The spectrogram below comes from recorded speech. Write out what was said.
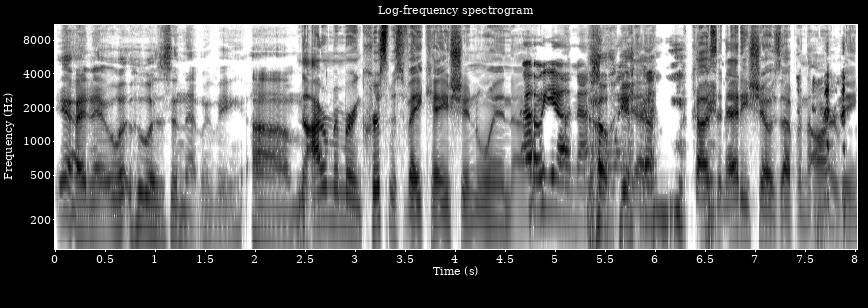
Yeah, and it, who was in that movie? Um, No, I remember in Christmas vacation when uh, oh yeah, National oh, yeah. yeah, cousin Eddie shows up in the RV.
